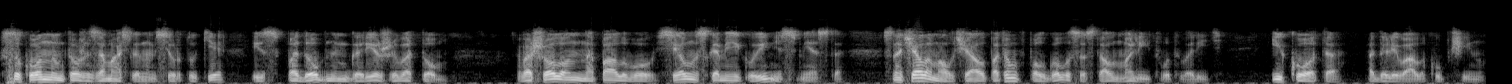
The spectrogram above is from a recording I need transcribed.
в суконном тоже замасленном сюртуке и с подобным горе животом. Вошел он на палубу, сел на скамейку и не с места. Сначала молчал, потом в полголоса стал молитву творить. И кота одолевала купчину.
